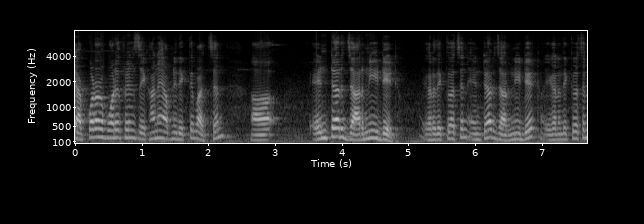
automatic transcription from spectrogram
ট্যাপ করার পরে ফ্রেন্ডস এখানে আপনি দেখতে পাচ্ছেন এন্টার জার্নি ডেট এখানে দেখতে পাচ্ছেন এন্টার জার্নি ডেট এখানে দেখতে পাচ্ছেন,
